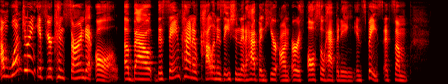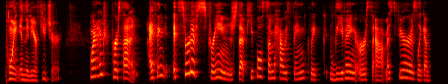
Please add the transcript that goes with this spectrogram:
I'm wondering if you're concerned at all about the same kind of colonization that happened here on Earth also happening in space at some point in the near future. 100%. I think it's sort of strange that people somehow think like leaving Earth's atmosphere is like a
